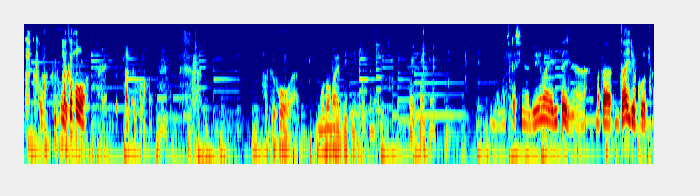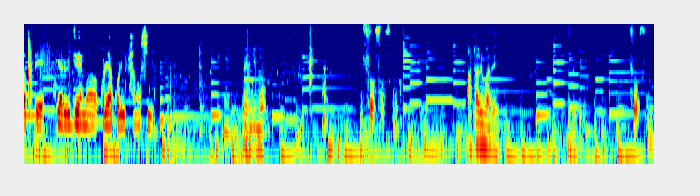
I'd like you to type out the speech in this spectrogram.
白鵬ら。。白鵬。白鵬。白鵬。白鵬は、モノマネできねえよ。いや懐かしいな、デュエマやりたいな。また財力を使ってやるデュエマはこれはこれで楽しい。うん。ねにもそうそうそう。当たるまで続ける。そうそうそう。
